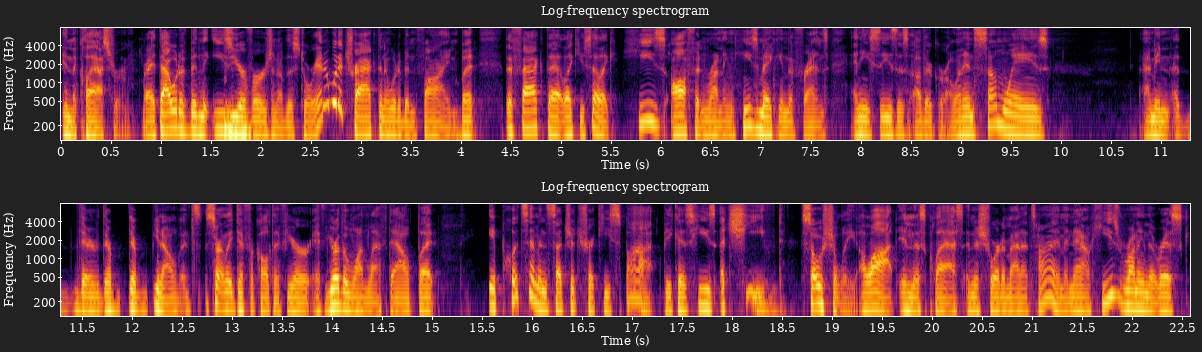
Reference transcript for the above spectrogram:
in the classroom, right? That would have been the easier mm-hmm. version of the story. And it would have tracked and it would have been fine. But the fact that, like you said, like he's off and running, he's making the friends, and he sees this other girl. And in some ways, I mean, they're they're they're you know, it's certainly difficult if you're if you're the one left out, but it puts him in such a tricky spot because he's achieved socially a lot in this class in a short amount of time. And now he's running the risk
